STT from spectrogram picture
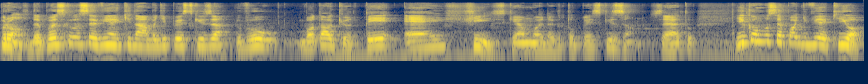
Pronto, depois que você vir aqui na aba de pesquisa, eu vou botar aqui, ó, TRX, que é a moeda que eu estou pesquisando, certo? E como você pode ver aqui, ó,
